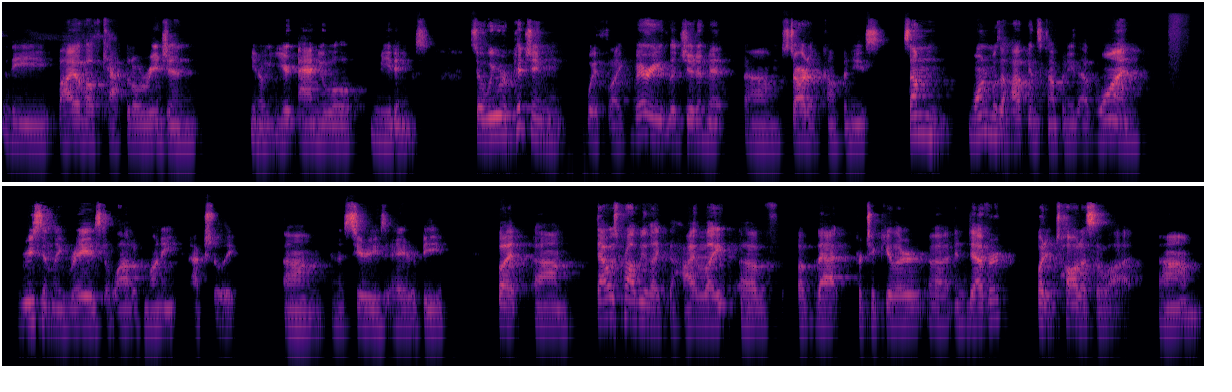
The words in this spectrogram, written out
the biohealth capital region you know year annual meetings. So we were pitching with like very legitimate um, startup companies. Some one was a hopkins company that won recently raised a lot of money actually um, in a series a or b but um, that was probably like the highlight of of that particular uh, endeavor but it taught us a lot um,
